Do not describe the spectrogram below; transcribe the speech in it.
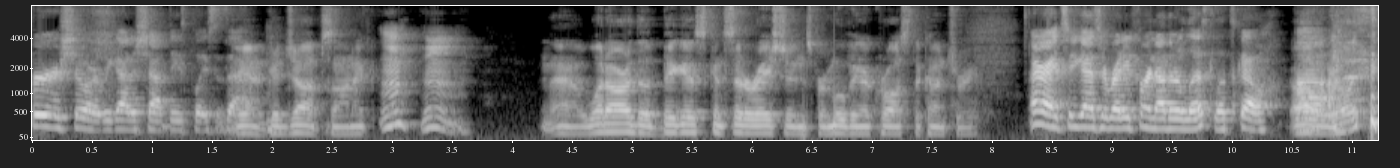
For sure, we got to shout these places out. Yeah, good job, Sonic. Mm-hmm. Now, what are the biggest considerations for moving across the country? All right, so you guys are ready for another list? Let's go. Oh, Uh, really?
